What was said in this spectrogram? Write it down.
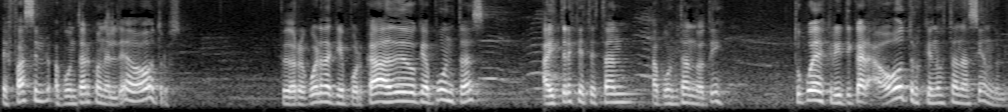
Es fácil apuntar con el dedo a otros, pero recuerda que por cada dedo que apuntas, hay tres que te están apuntando a ti. Tú puedes criticar a otros que no están haciéndolo,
